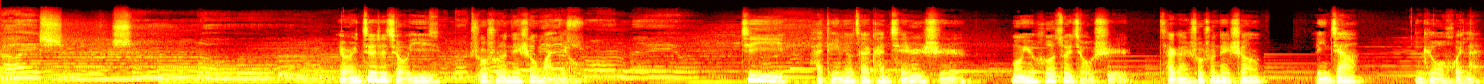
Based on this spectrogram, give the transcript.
海市蜃楼。有人借着酒意说出了那声挽留。记忆还停留在看前任时，梦云喝醉酒时才敢说出那声“林佳，你给我回来，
